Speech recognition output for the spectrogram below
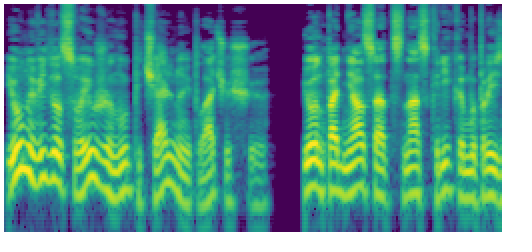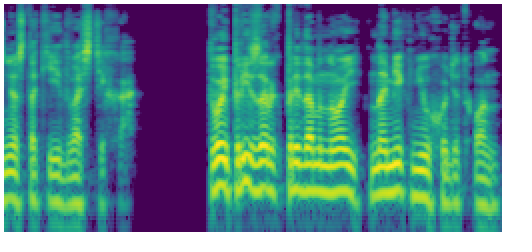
и он увидел свою жену печальную и плачущую, и он поднялся от сна с криком и произнес такие два стиха. «Твой призрак предо мной, на миг не уходит он,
